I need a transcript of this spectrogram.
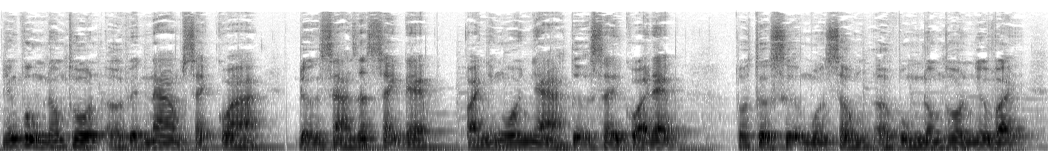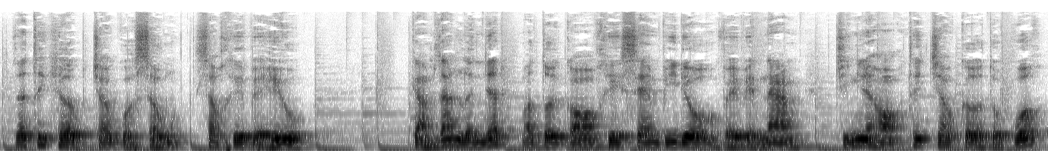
Những vùng nông thôn ở Việt Nam sạch quá, đường xá rất sạch đẹp và những ngôi nhà tự xây quá đẹp. Tôi thực sự muốn sống ở vùng nông thôn như vậy, rất thích hợp cho cuộc sống sau khi về hưu. Cảm giác lớn nhất mà tôi có khi xem video về Việt Nam chính là họ thích treo cờ Tổ quốc.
